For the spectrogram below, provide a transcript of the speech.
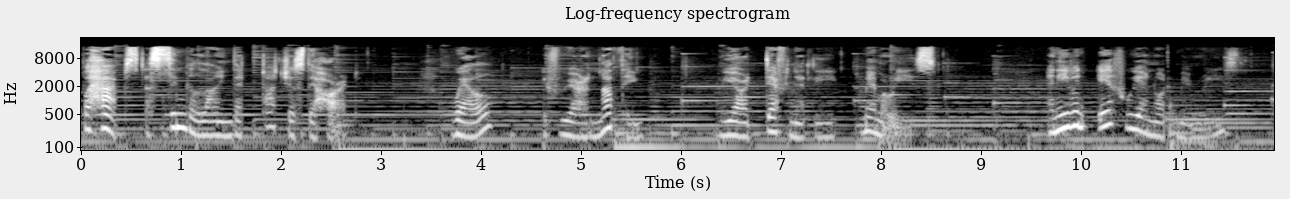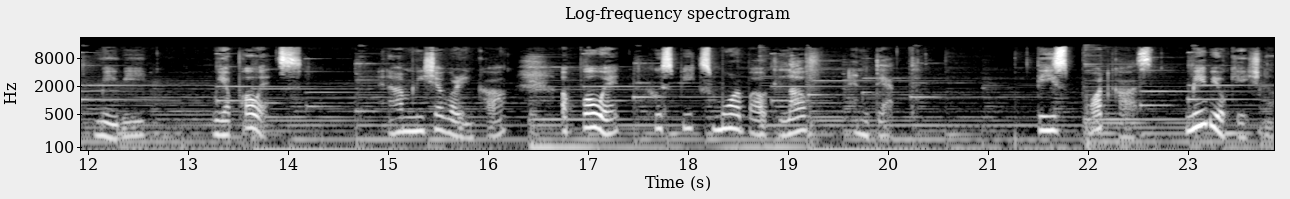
perhaps a single line that touches their heart. Well, if we are nothing, we are definitely memories. And even if we are not memories, maybe we are poets. Nisha Varinka, a poet who speaks more about love and death. These podcasts may be occasional,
